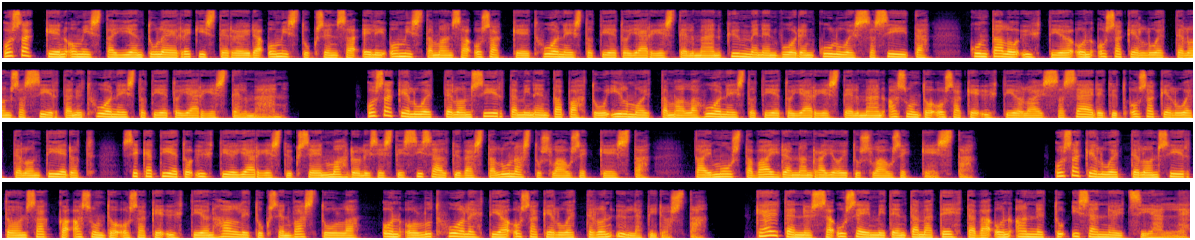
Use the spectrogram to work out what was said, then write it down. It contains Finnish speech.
Osakkeen omistajien tulee rekisteröidä omistuksensa eli omistamansa osakkeet huoneistotietojärjestelmään kymmenen vuoden kuluessa siitä, kun taloyhtiö on osakeluettelonsa siirtänyt huoneistotietojärjestelmään. Osakeluettelon siirtäminen tapahtuu ilmoittamalla huoneistotietojärjestelmään asunto-osakeyhtiölaissa säädetyt osakeluettelon tiedot sekä tietoyhtiöjärjestykseen mahdollisesti sisältyvästä lunastuslausekkeesta tai muusta vaihdannan rajoituslausekkeesta. Osakeluettelon siirtoon sakka asunto-osakeyhtiön hallituksen vastuulla on ollut huolehtia osakeluettelon ylläpidosta. Käytännössä useimmiten tämä tehtävä on annettu isännöitsijälle.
